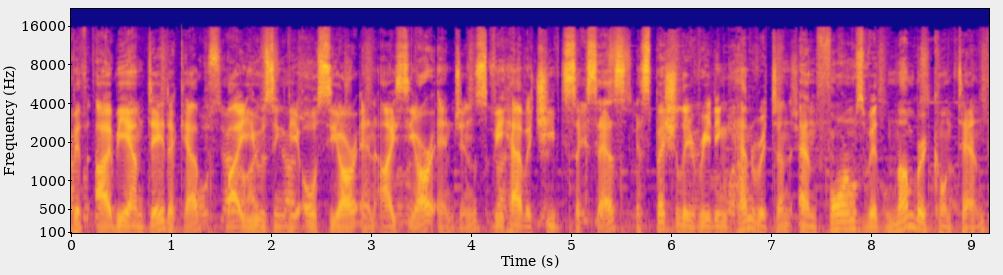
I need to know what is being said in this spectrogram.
With IBM DataCap, by using the OCR and ICR engines, we have achieved success, especially reading handwritten and forms with number content,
